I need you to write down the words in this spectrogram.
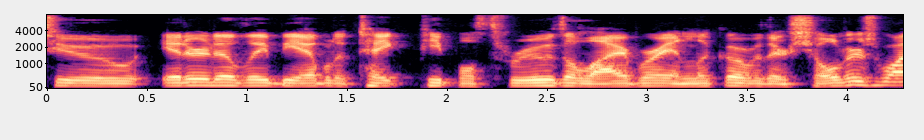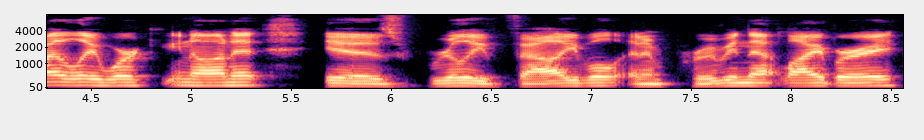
to iteratively be able to take people through the library and look over their shoulders while they're working on it is really valuable in improving that library.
